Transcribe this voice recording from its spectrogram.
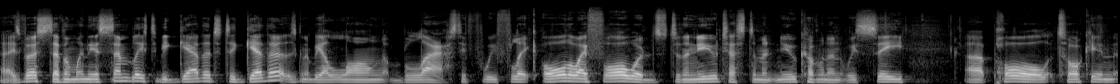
uh, is verse 7 when the assembly is to be gathered together, there's going to be a long blast. If we flick all the way forwards to the New Testament, New Covenant, we see uh, Paul talking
